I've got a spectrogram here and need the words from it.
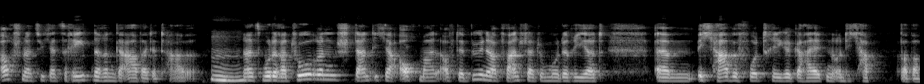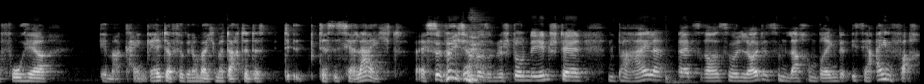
auch schon natürlich als Rednerin gearbeitet habe. Mhm. Als Moderatorin stand ich ja auch mal auf der Bühne, habe Veranstaltungen moderiert, ähm, ich habe Vorträge gehalten und ich habe aber vorher immer kein Geld dafür genommen, weil ich mir dachte, das, das ist ja leicht. Weißt du, ich einfach so eine Stunde hinstellen, ein paar Highlights rausholen, Leute zum Lachen bringen, das ist ja einfach.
